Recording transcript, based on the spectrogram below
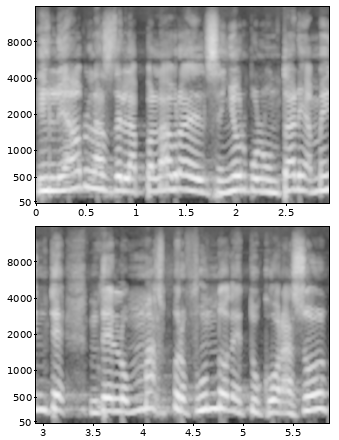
y le hablas de la palabra del Señor voluntariamente de lo más profundo de tu corazón,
